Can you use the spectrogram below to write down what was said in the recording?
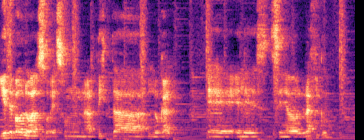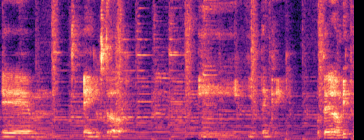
Y es de Pablo Balso, es un artista local. Eh, él es diseñador gráfico eh, e ilustrador. Y, y está increíble. ¿Ustedes lo han visto?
